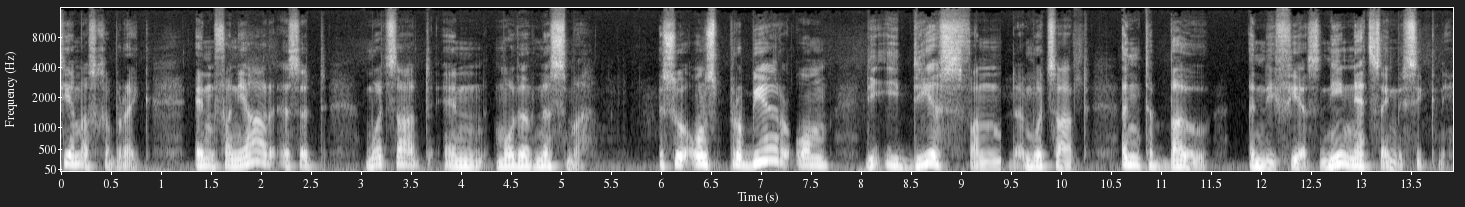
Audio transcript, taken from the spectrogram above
temas gebruik en vanjaar is dit Mozart en modernisme. So ons probeer om die idees van Mozart in te bou in die fees, nie net sy musiek nie.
